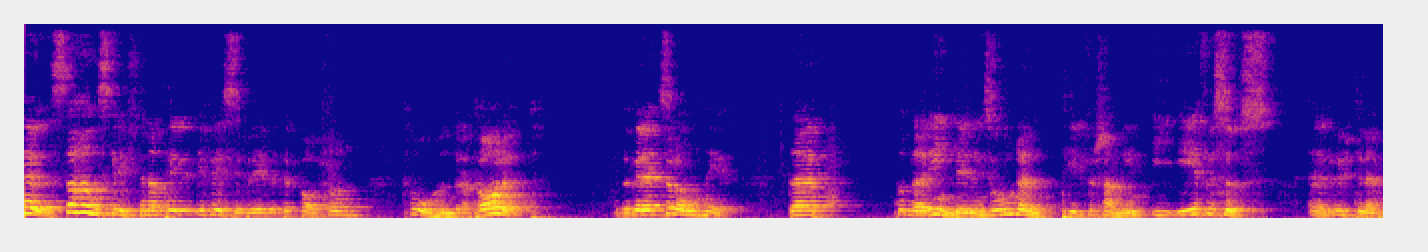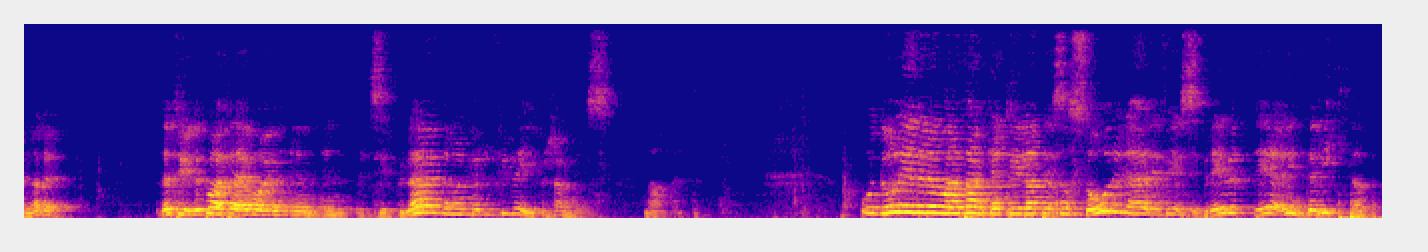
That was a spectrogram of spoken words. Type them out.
äldsta handskrifterna till Efesierbrevet, ett par från 200-talet. Det är rätt så långt ner. Där de där inledningsorden till församlingen i Efesus är utelämnade. Det tyder på att det här var en, en, en, ett cirkulär där man kunde fylla i församlingsnamnet. Och då leder det våra tankar till att det som står i det här Efesierbrevet, det är inte riktat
